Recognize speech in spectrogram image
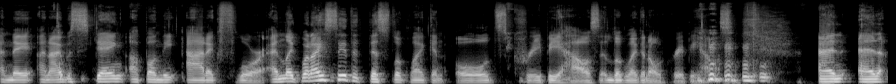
and they and I was staying up on the attic floor. And like when I say that this looked like an old creepy house, it looked like an old creepy house. and and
